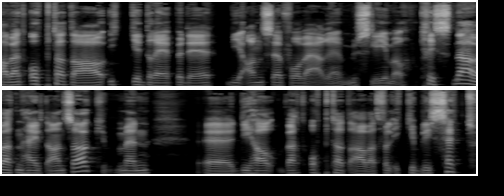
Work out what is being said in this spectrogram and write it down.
har vært opptatt av å ikke drepe det de anser for å være muslimer. Kristne har vært en helt annen sak, men Eh, de har vært opptatt av hvert fall ikke bli sett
